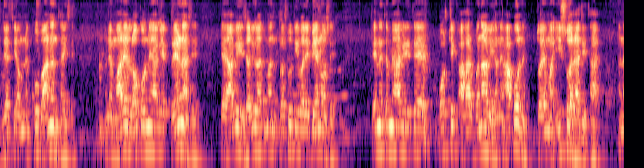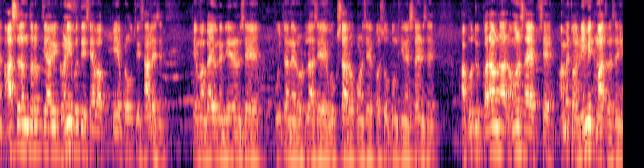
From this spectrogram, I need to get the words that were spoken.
જેથી અમને ખૂબ આનંદ થાય છે. અને મારે લોકોને આવી એક પ્રેરણા છે કે આવી જરૂરિયાતમંદ પ્રસૂતિવાળી બહેનો છે, તેને તમે આવી રીતે પૌષ્ટિક આહાર બનાવી અને આપો ને તો એમાં ઈશ્વર રાજી થાય. અને આશ્રમ તરફથી આવી ઘણી બધી સેવાકીય પ્રવૃત્તિ ચાલે છે. તેમાં ગાયોને નિરણ છે કૂતરાને રોટલા છે, વૃક્ષારોપણ છે પશુ પંખીને શરણ છે. આ બધું કરાવનાર અમર સાહેબ છે. અમે તો નિમિત્ત માત્ર છીએ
